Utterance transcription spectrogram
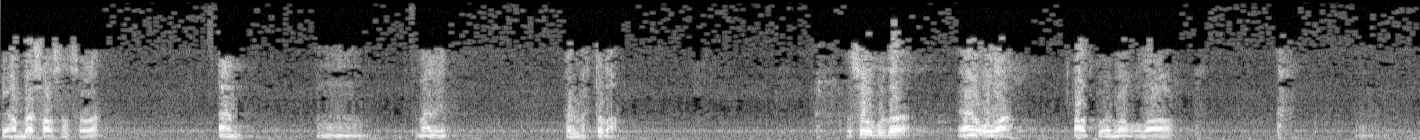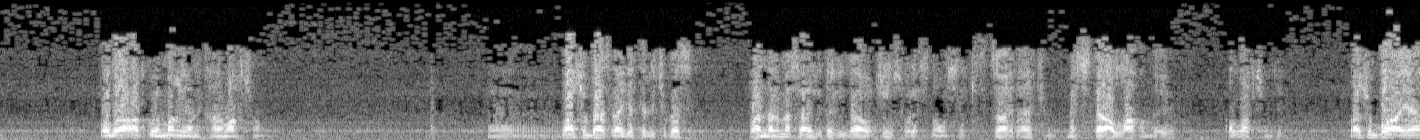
Peyğəmbər salsın sonra ən hmm, deməli, hörmətli adam. Və sonra burada yəni olar, ad qoymaq olar. O da ad qoymaq, yəni tanımaq üçün. E, lakin bəzilər gətirir ki, bəs Vannəl məsəcidə lillah o cin surəsində 18-ci ayədə ki, məscidlər Allahındır, Allah kimdir. Lakin bu ayə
